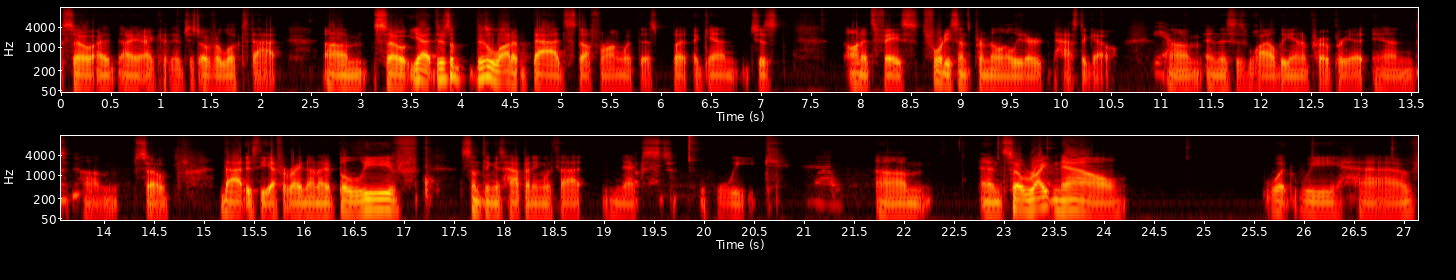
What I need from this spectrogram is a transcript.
so I, I, I could have just overlooked that. Um, so yeah, there's a there's a lot of bad stuff wrong with this, but again, just on its face, 40 cents per milliliter has to go. Yeah. Um, and this is wildly inappropriate. And Mhm. um, so that is the effort right now. And I believe something is happening with that next week. wow. Um, and so right now, what we have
